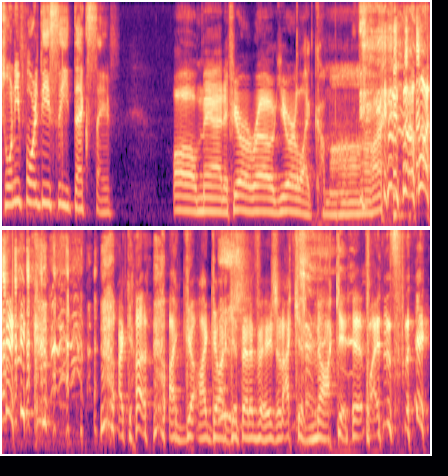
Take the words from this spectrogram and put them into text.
24 DC dex save. Oh man, if you're a rogue, you're like, come on. I got I got I gotta get that evasion. I cannot get hit by this thing.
